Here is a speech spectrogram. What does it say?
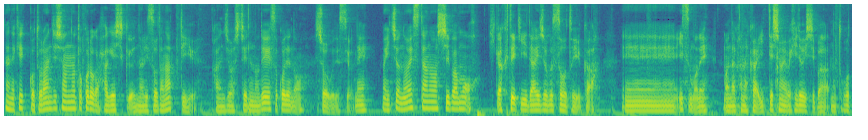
なんで結構トランジションのところが激しくなりそうだなっていう感じはしてるので、そこでの勝負ですよね。まあ、一応ノエスタの芝も比較的大丈夫そうというか、えー、いつもね、まあ、なかなか行ってしまえばひどい芝のとこ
